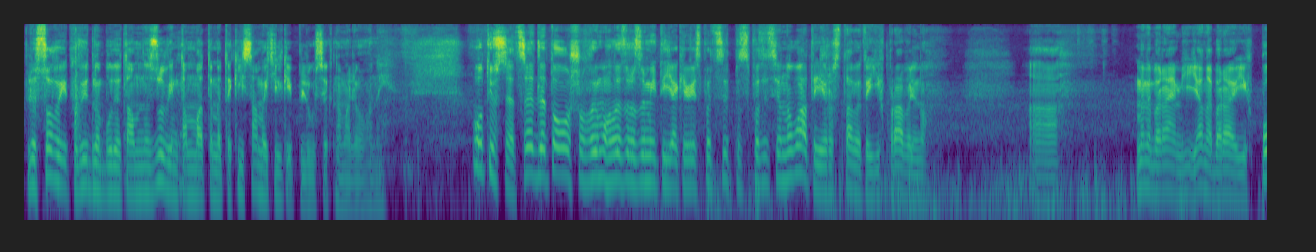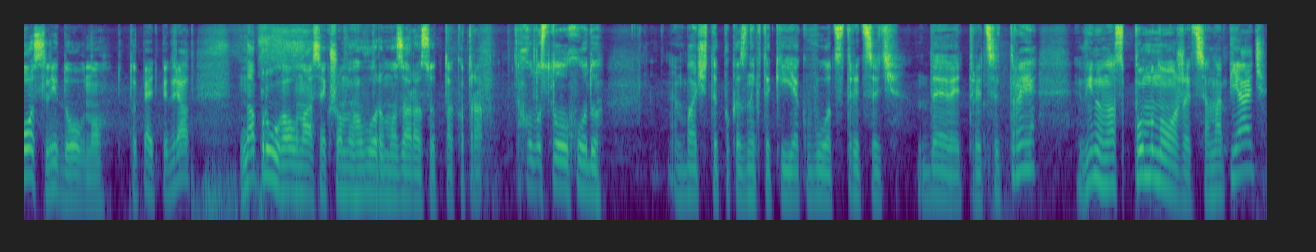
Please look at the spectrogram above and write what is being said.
Плюсовий, відповідно, буде там внизу, він там матиме такий самий, тільки плюсик намальований. От і все. Це для того, щоб ви могли зрозуміти, як його спозиціонувати і розставити їх правильно. Ми набираємо, я набираю їх послідовно, тобто 5 підряд. Напруга у нас, якщо ми говоримо зараз от так от холостого ходу, бачите, показник такий, як ВОЦ 39-33, він у нас помножиться на 5,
